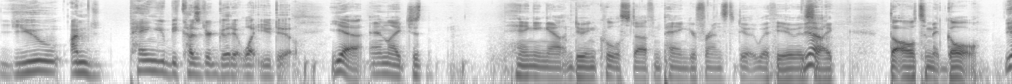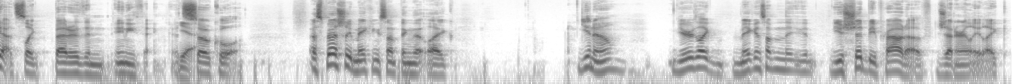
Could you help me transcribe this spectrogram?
you i'm paying you because you're good at what you do Yeah. And like just hanging out and doing cool stuff and paying your friends to do it with you is Yeah. like the ultimate goal. Yeah it's like better than anything. It's Yeah. so cool. Especially making something that like you know you're like making something that you, you should be proud of generally. Like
